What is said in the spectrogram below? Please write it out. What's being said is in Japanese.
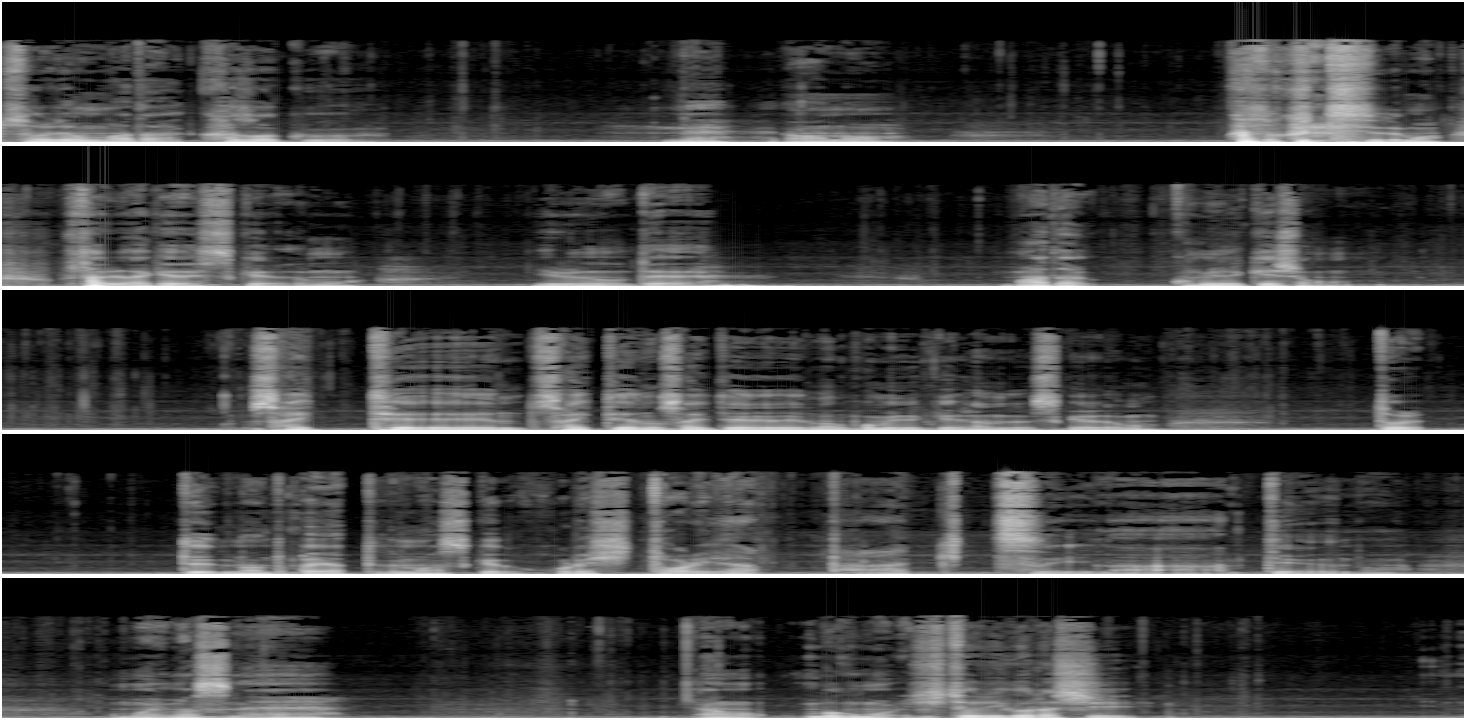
それでもまだ家族ねあの家族って言っても2人だけですけれどもいるのでまだコミュニケーション最低最低の最低のコミュニケーションですけれどもとってなんとかやってますけどこれ一人だったらきついなっていうのは思いますね。あの僕も一人暮らし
